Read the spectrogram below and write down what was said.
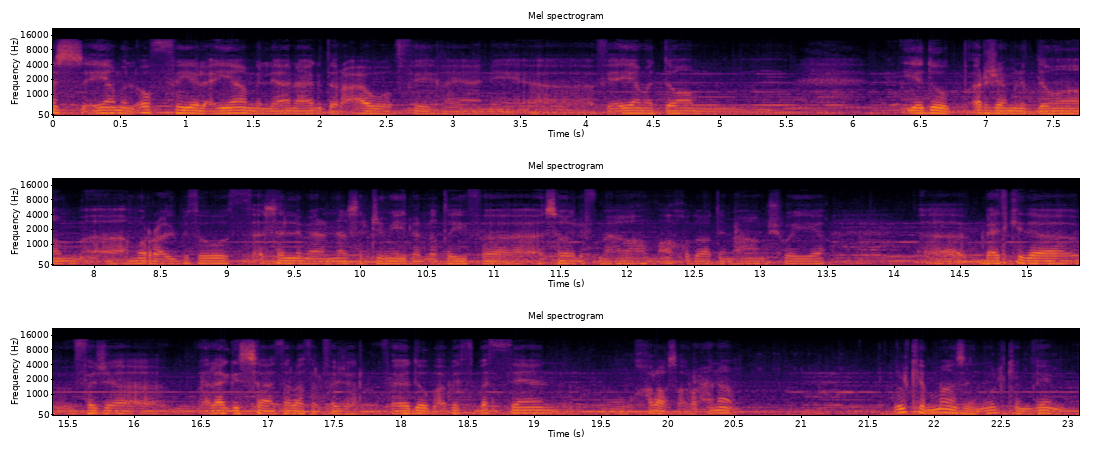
أحس أيام الأوف هي الأيام اللي أنا أقدر أعوض فيها يعني آه، في أيام الدوام يا دوب أرجع من الدوام آه، أمر على البثوث أسلم على الناس الجميلة اللطيفة أسولف معاهم آخذ وأعطي معاهم شوية آه، بعد كذا فجأة ألاقي الساعة ثلاثة الفجر فيا دوب أبث بثين وخلاص أروح أنام. ولكم مازن ولكم فيم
